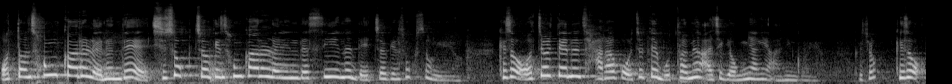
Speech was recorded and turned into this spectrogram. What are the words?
어떤 성과를 내는데 지속적인 성과를 내는데 쓰이는 내적인 속성이에요. 그래서 어쩔 때는 잘하고 어쩔 때 못하면 아직 역량이 아닌 거예요. 그죠? 그래서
